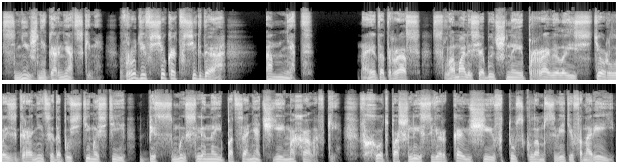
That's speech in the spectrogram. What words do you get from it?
с нижнегорняцкими. Вроде все как всегда, а нет. На этот раз сломались обычные правила и стерлась граница допустимости бессмысленной пацанячьей махаловки. В ход пошли сверкающие в тусклом свете фонарей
